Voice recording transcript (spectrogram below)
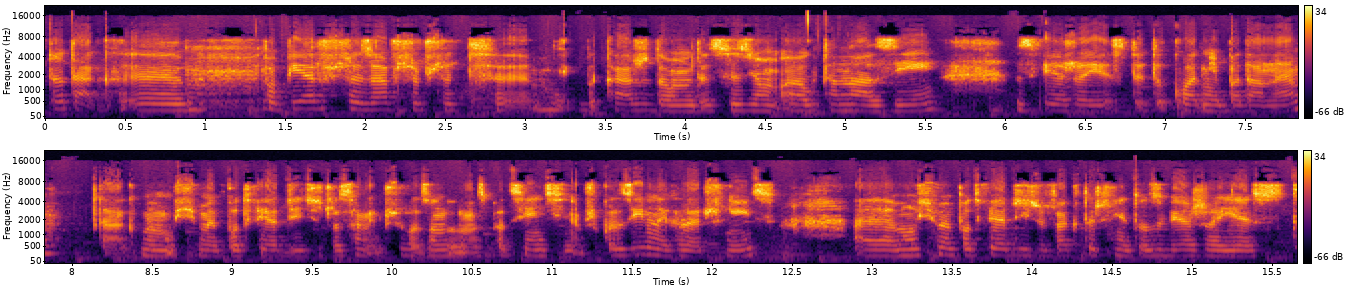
To tak, y, po pierwsze zawsze przed y, jakby każdą decyzją o eutanazji zwierzę jest dokładnie badane tak, my musimy potwierdzić, czasami przychodzą do nas pacjenci na przykład z innych lecznic, e, musimy potwierdzić, że faktycznie to zwierzę jest,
